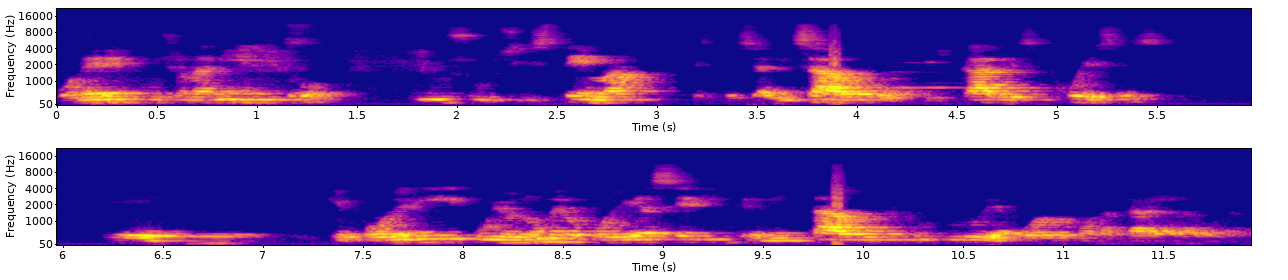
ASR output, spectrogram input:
poner en funcionamiento un subsistema especializado con fiscales y jueces eh, que podría, cuyo número podría ser incrementado en el futuro de acuerdo con la carga laboral.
